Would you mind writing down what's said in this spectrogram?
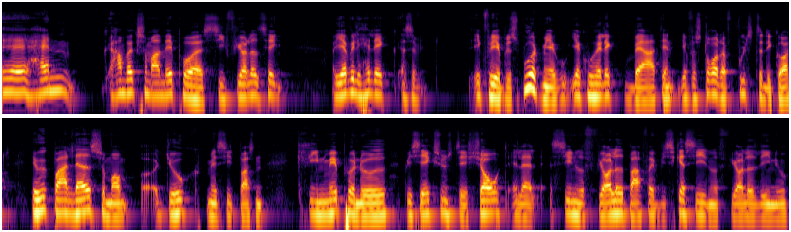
uh, han, han var ikke så meget med på at sige fjollede ting, og jeg ville heller ikke, altså, ikke fordi jeg blev spurgt, men jeg, kunne- jeg kunne heller ikke være den, jeg forstår dig fuldstændig godt, jeg kunne ikke bare lade som om, og joke med sit, bare sådan, grine med på noget, hvis jeg ikke synes, det er sjovt, eller sige noget fjollet, bare for vi skal sige noget fjollet lige nu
